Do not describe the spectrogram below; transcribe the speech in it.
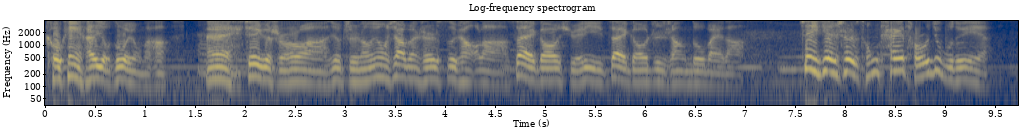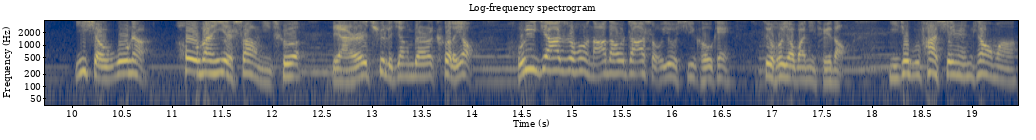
？cocaine 还是有作用的哈。哎，这个时候啊，就只能用下半身思考了。再高学历，再高智商都白搭。这件事从开头就不对呀！一小姑娘后半夜上你车，俩人去了江边嗑了药，回家之后拿刀扎手，又吸 cocaine，最后要把你推倒，你就不怕仙人跳吗？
